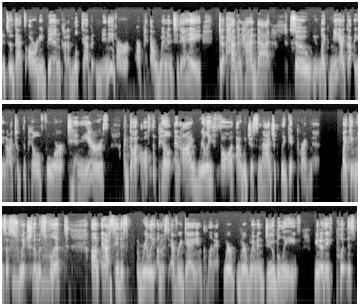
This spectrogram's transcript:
and so that's already been kind of looked at. But many of our, our, our women today haven't had that. So like me, I got, you know, I took the pill for 10 years. I got off the pill and I really thought I would just magically get pregnant like it was a switch that was mm-hmm. flipped. Um, and I see this really almost every day in clinic where, where women do believe, you know, they've put this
